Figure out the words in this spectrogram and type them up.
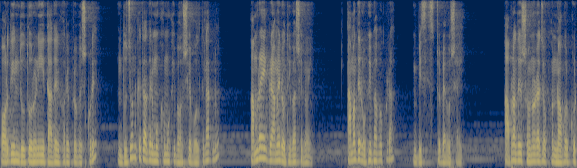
পরদিন দু তরুণী তাদের ঘরে প্রবেশ করে দুজনকে তাদের মুখোমুখি বসে বলতে লাগল, আমরা এই গ্রামের অধিবাসী নই। আমাদের অভিভাবকরা বিশিষ্ট ব্যবসায়ী। আপনাদের সৈন্যরা যখন নগরকোট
